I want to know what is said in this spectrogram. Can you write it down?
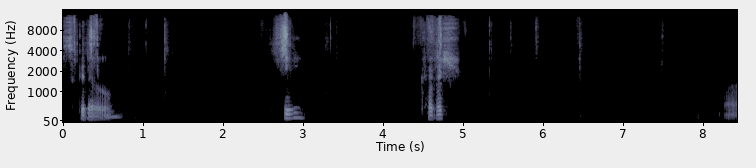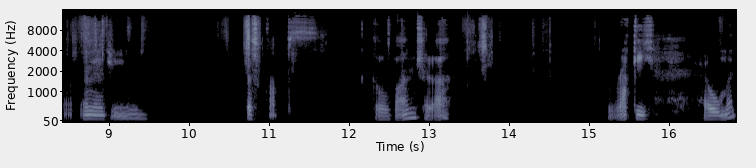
Skiddo. Eevee. Trubbish. Uh, energy. Dusclops. Galvantula. Rocky Helmet.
